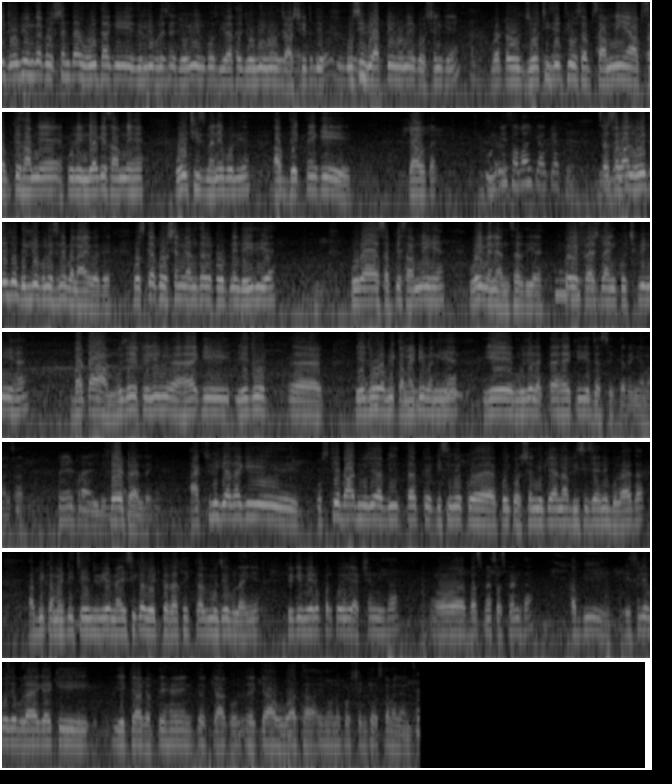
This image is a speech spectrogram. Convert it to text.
जो भी उनका क्वेश्चन था वही था कि दिल्ली पुलिस ने जो भी इनको दिया था जो भी उन्होंने चार्जशीट किए उसी व्याप पे इन्होंने क्वेश्चन किए हैं। बट वो जो चीज़ें थी वो सब सामने ही है आप सबके सामने है पूरी इंडिया के सामने है वही चीज़ मैंने बोली है। अब देखते हैं कि क्या होता है। उनके सवाल क्या क्या थे? सर सवाल वही थे जो दिल्ली पुलिस ने बनाए हुए थे। उसका क्वेश्चन का आंसर कोर्ट ने दे ही दिया है। पूरा सबके सामने ही है वही मैंने आंसर दिया है। कोई फ्रेश लाइन कुछ भी नहीं है। बट हाँ मुझे फीलिंग है कि ये जो ये जो अभी कमेटी बनी है ये मुझे लगता है कि ये जस्टिस करेंगे हमारे साथ। फेयर ट्रायल देंगे। फेयर ट्रायल देंगे। एक्चुअली क्या था कि उसके बाद मुझे अभी तक किसी ने को, कोई क्वेश्चन नहीं किया ना बीसीसीआई ने बुलाया था। अभी कमेटी चेंज हुई है मैं इसी का वेट कर रहा था कि कब मुझे बुलाएँगे क्योंकि मेरे ऊपर कोई एक्शन नहीं था और बस मैं सस्पेंड था। अभी इसलिए मुझे बुलाया गया कि ये क्या करते हैं, इनका क्या क्या हुआ था, इन्होंने क्वेश्चन किया, उसका मैंने आंसर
